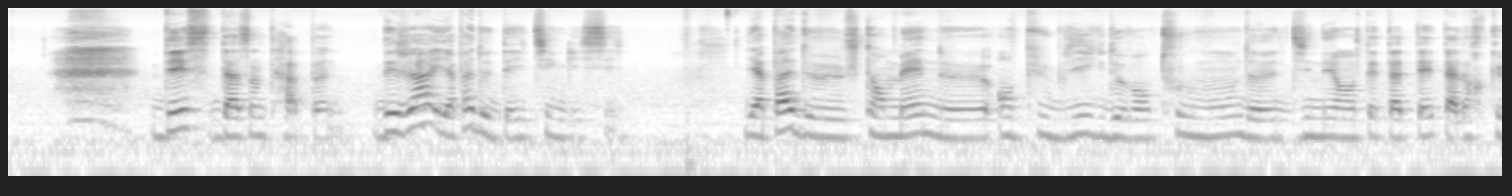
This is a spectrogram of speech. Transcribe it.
This doesn't happen. Déjà, il n'y a pas de dating ici. Il n'y a pas de je t'emmène euh, en public devant tout le monde euh, dîner en tête à tête alors que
